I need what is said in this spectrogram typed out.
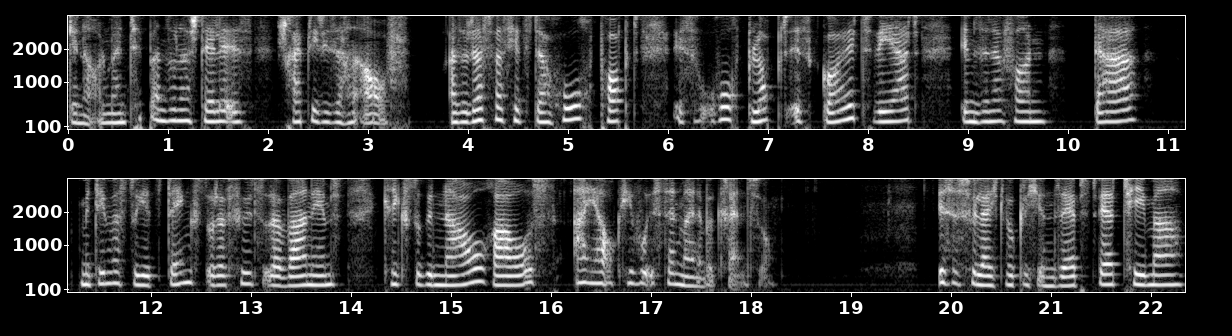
Genau, und mein Tipp an so einer Stelle ist, schreib dir die Sachen auf. Also das, was jetzt da hochpoppt, ist hochploppt, ist Gold wert im Sinne von da mit dem, was du jetzt denkst oder fühlst oder wahrnimmst, kriegst du genau raus, ah ja, okay, wo ist denn meine Begrenzung? Ist es vielleicht wirklich ein Selbstwertthema?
